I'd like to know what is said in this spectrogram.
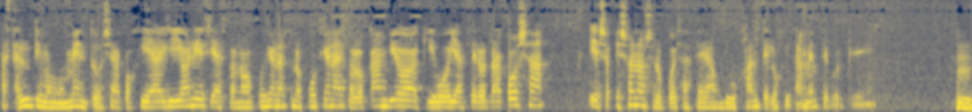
hasta el último momento. O sea, cogía el guion y decía, esto no funciona, esto no funciona, esto lo cambio, aquí voy a hacer otra cosa. Y eso, eso no se lo puedes hacer a un dibujante, lógicamente, porque mm.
